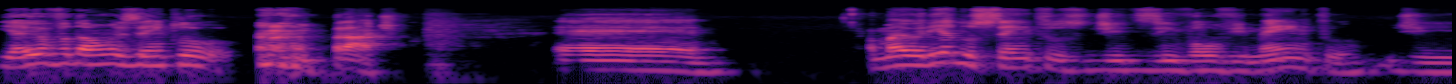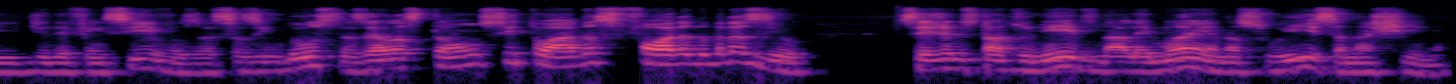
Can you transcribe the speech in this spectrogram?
E aí eu vou dar um exemplo prático. É, a maioria dos centros de desenvolvimento de, de, defensivos, essas indústrias, elas estão situadas fora do Brasil, seja nos Estados Unidos, na Alemanha, na Suíça, na China.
